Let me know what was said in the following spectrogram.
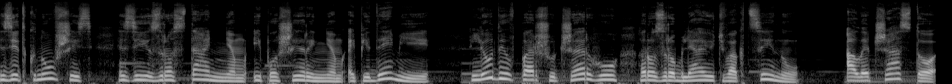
Зіткнувшись зі зростанням і поширенням епідемії, люди в першу чергу розробляють вакцину, але часто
